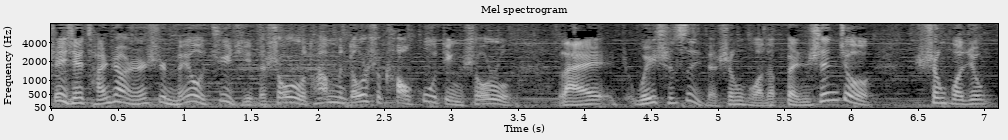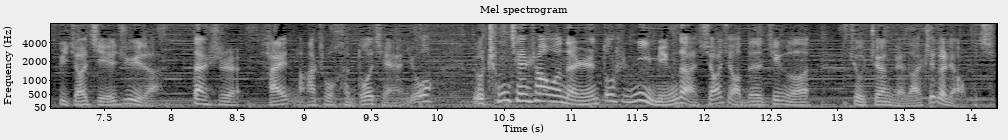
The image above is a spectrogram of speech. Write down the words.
这些残障人士没有具体的收入，他们都是靠固定收入来维持自己的生活的，本身就生活就比较拮据的，但是还拿出很多钱，有有成千上万的人都是匿名的，小小的金额就捐给了，这个了不起。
